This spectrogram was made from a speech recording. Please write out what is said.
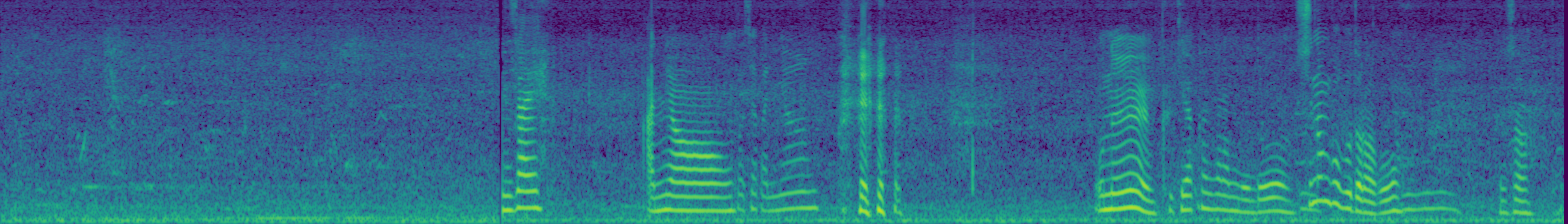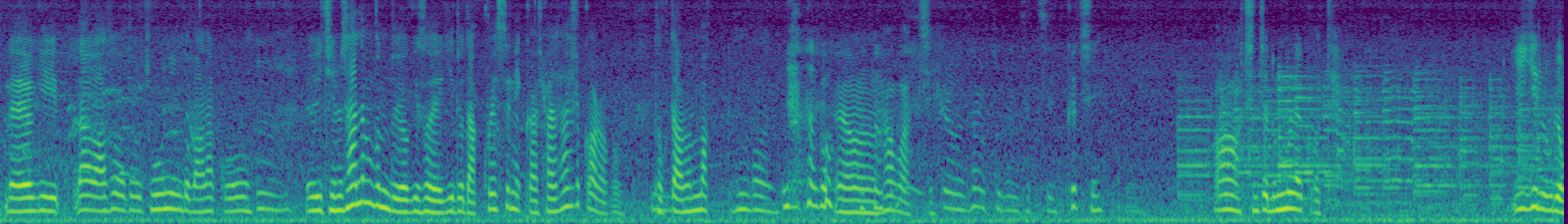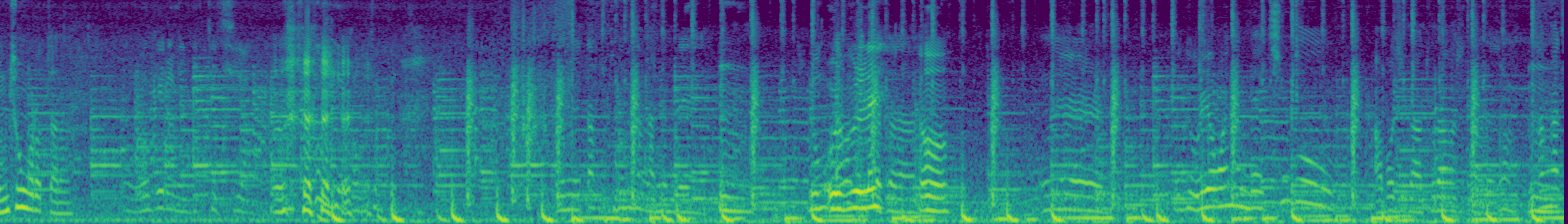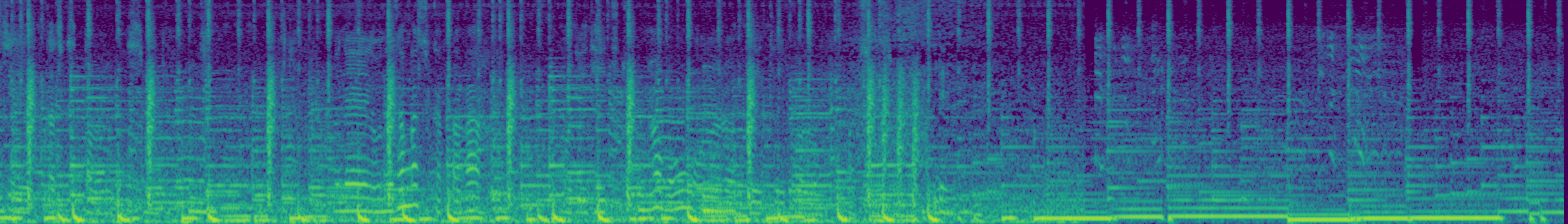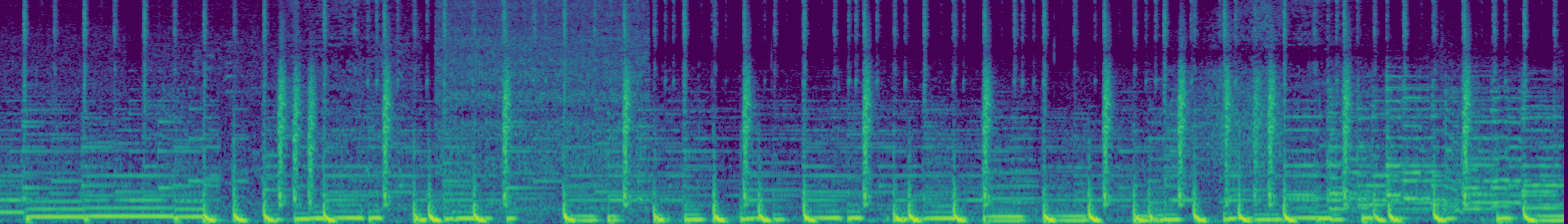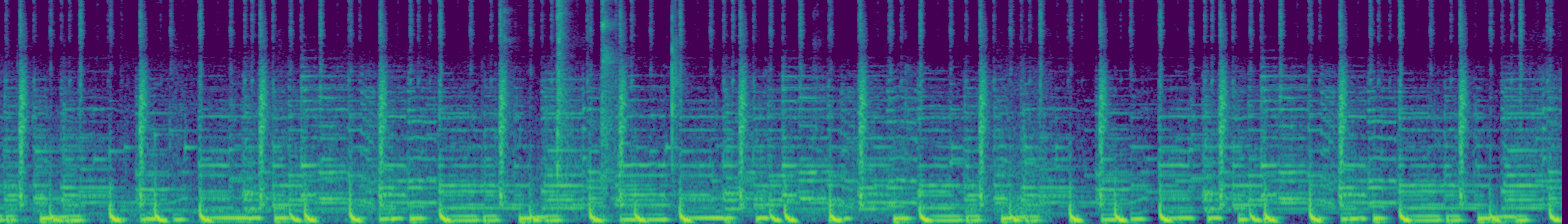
인사해. 안녕. 버섯 안녕. 오늘 그 계약한 사람들도 신혼부부더라고. 그래서 내 여기 나 와서도 좋은 일도 많았고 응. 여기 지금 사는 분도 여기서 애기도 낳고 했으니까 잘 사실 거라고 덕담 한막 한번 하고 어, 하고 왔지 그러면 서로 기분 좋지. 그치 아 진짜 눈물 날 것 같아 이 길 우리 엄청 걸었잖아 어, 여기랑 밑에 지하. 오늘 딱 부동산 갔는데 응. 너무 올블레? 어. 오늘 여기 오려고 했는데 친구 아버지가 돌아가셨다고 해서 상가집까지 갔다 오려고 했습니다 오늘 오늘 상가집 갔다가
